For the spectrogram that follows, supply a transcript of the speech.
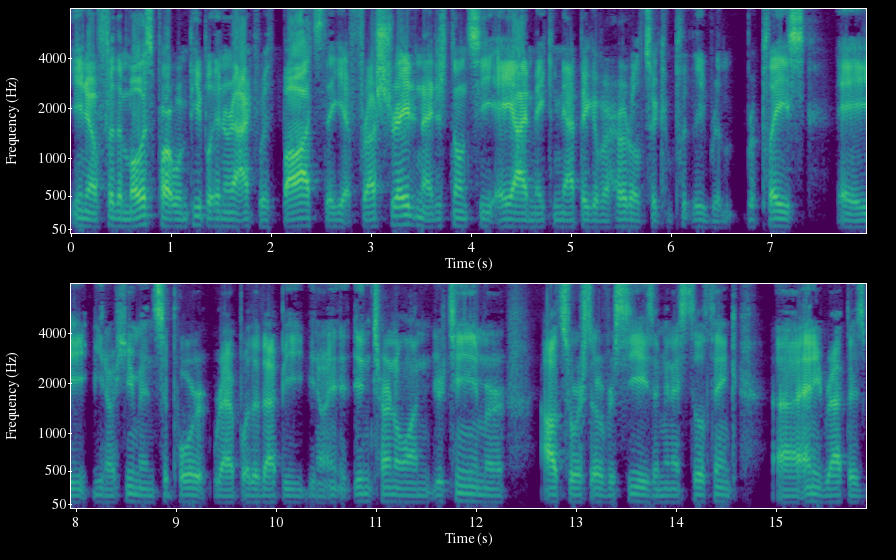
you know, for the most part, when people interact with bots, they get frustrated, and I just don't see AI making that big of a hurdle to completely re- replace a you know human support rep, whether that be you know in, internal on your team or outsourced overseas. I mean, I still think uh, any rep is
